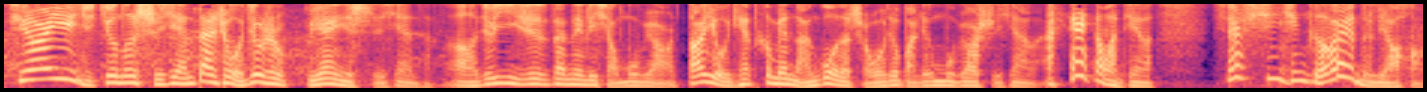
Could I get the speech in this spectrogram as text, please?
轻而易举就能实现。但是我就是不愿意实现它啊，就一直在那里想目标。当有一天特别难过的时候，我就把这个目标实现了。哎呀，我天呐，现在心情格外的良好，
